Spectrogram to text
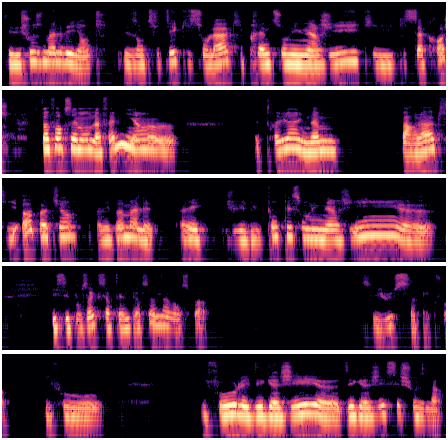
C'est des choses malveillantes, des entités qui sont là, qui prennent son énergie, qui, qui s'accrochent. C'est pas forcément de la famille. Hein. Très bien, une âme par là qui, hop, ah, tiens, elle est pas mal, elle. Allez, je vais lui pomper son énergie. Euh, et c'est pour ça que certaines personnes n'avancent pas. C'est juste ça, quelquefois. Il faut, il faut les dégager, euh, dégager ces choses-là.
